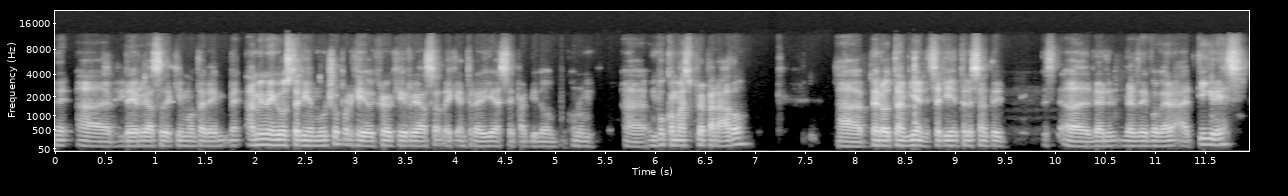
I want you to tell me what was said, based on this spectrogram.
uh, de Real Salt Lake y Monterrey. A mí me gustaría mucho porque yo creo que Real Salt Lake entraría ese partido con un, uh, un poco más preparado. Uh, pero también sería interesante ver, verle volver a Tigres,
